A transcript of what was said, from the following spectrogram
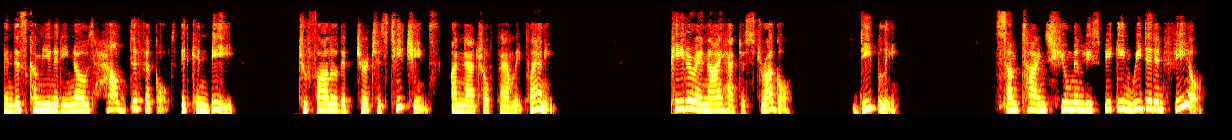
in this community knows how difficult it can be to follow the church's teachings on natural family planning. Peter and I had to struggle deeply. Sometimes, humanly speaking, we didn't feel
